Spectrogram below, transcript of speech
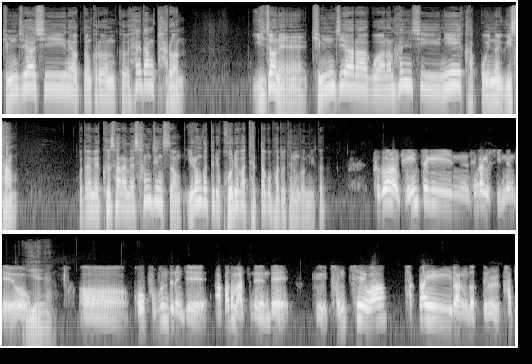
김지아 시인의 어떤 그런 그 해당 발언 이전에 김지아라고 하는 한 시인이 갖고 있는 위상, 그다음에 그 사람의 상징성 이런 것들이 고려가 됐다고 봐도 되는 겁니까? 그거는 개인적인 생각일 수 있는데요. 예. 어, 그 부분들은 이제 아까도 말씀드렸는데 그 전체와 작가회의라는 것들을 같이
